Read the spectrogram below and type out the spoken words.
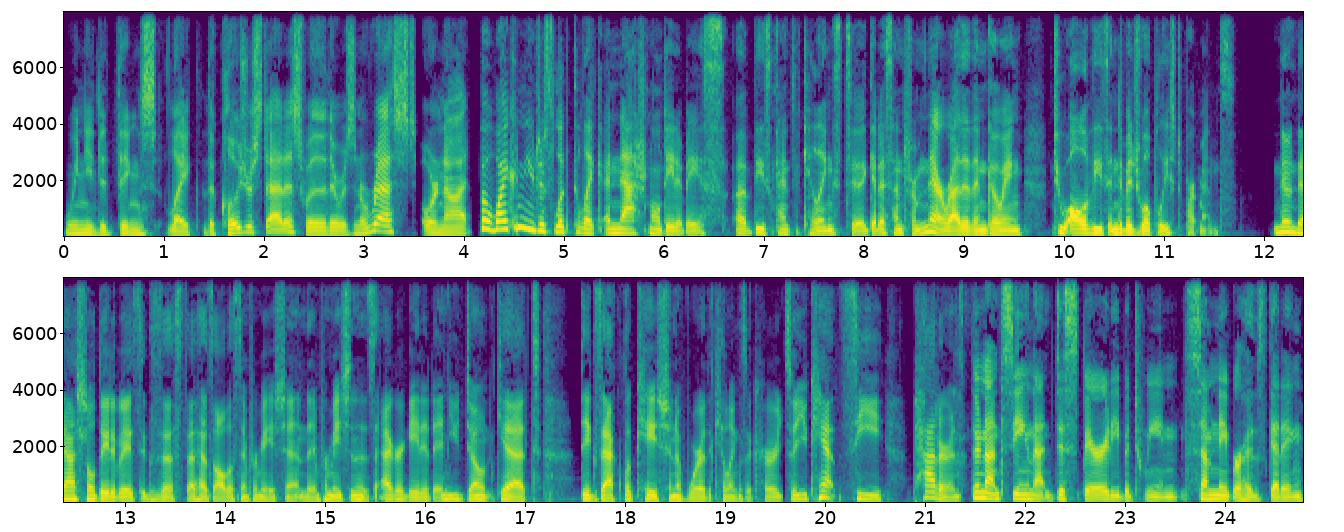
We needed things like the closure status, whether there was an arrest or not. But why couldn't you just look to like a national database of these kinds of killings to get a sense from there rather than going to all of these individual police departments? No national database exists that has all this information. The information is aggregated, and you don't get the exact location of where the killings occurred. So you can't see patterns. They're not seeing that disparity between some neighborhoods getting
